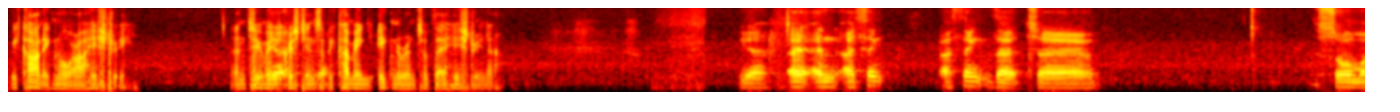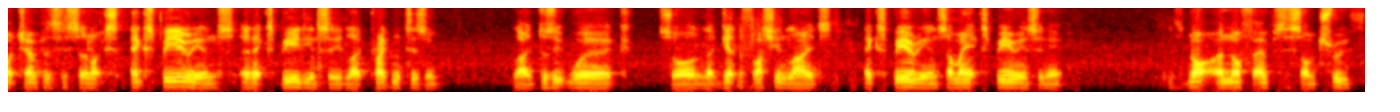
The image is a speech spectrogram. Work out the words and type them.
we can't ignore our history and too many Yeah, christians yeah. are becoming ignorant of their history now Yeah, and, and I think I think that uh, so much emphasis on ex- experience and expediency, like pragmatism, like does it work? So like get the flashing lights, experience. Am I experiencing it? There's not enough emphasis on truth,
